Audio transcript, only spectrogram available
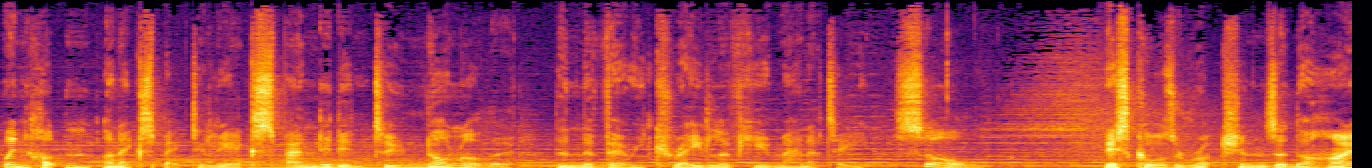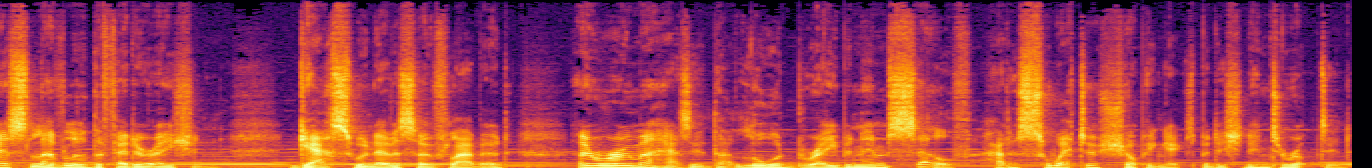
when Hutton unexpectedly expanded into none other than the very cradle of humanity, Sol. This caused ructions at the highest level of the Federation. Gas were never so flabbered, and rumour has it that Lord Braben himself had a sweater shopping expedition interrupted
